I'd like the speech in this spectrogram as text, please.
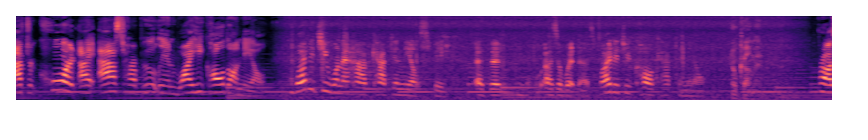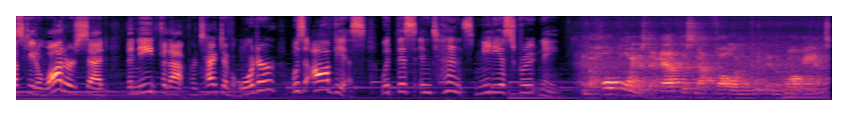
After court, I asked Harpootlian why he called on Neal. Why did you want to have Captain Neal speak at the, as a witness? Why did you call Captain Neal? No comment. Prosecutor Waters said the need for that protective order was obvious with this intense media scrutiny. And the whole point is to have this not fall in the, in the wrong hands.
